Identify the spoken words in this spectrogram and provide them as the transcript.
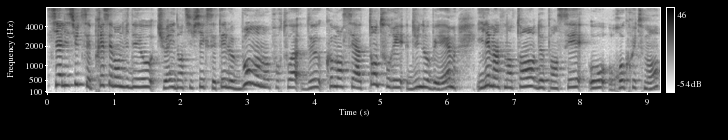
Si à l'issue de ces précédentes vidéos, tu as identifié que c'était le bon moment pour toi de commencer à t'entourer d'une OBM, il est maintenant temps de penser au recrutement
